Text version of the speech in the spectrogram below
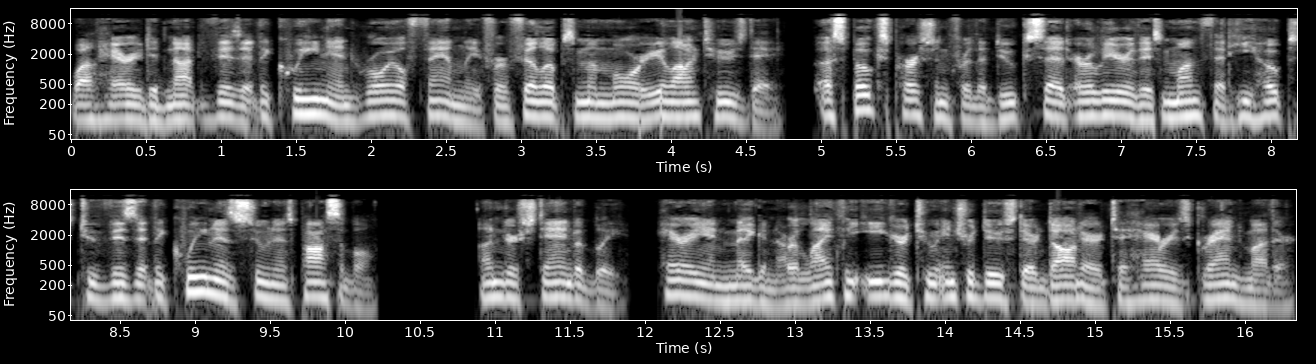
While Harry did not visit the Queen and royal family for Philip's memorial on Tuesday, a spokesperson for the Duke said earlier this month that he hopes to visit the Queen as soon as possible. Understandably, Harry and Meghan are likely eager to introduce their daughter to Harry's grandmother,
